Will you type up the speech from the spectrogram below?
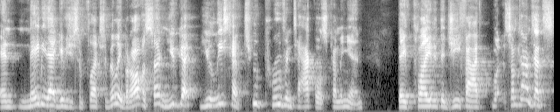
and maybe that gives you some flexibility. But all of a sudden, you've got you at least have two proven tackles coming in. They've played at the G5. Sometimes that's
